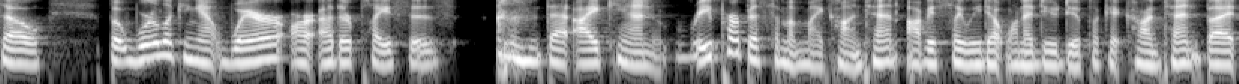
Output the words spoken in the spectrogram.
So, but we're looking at where are other places that I can repurpose some of my content. Obviously, we don't want to do duplicate content, but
